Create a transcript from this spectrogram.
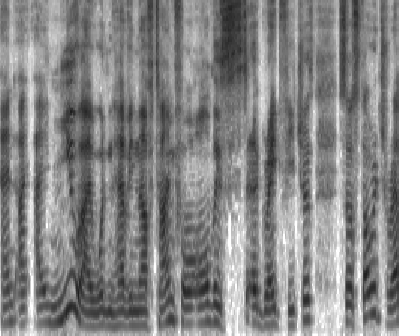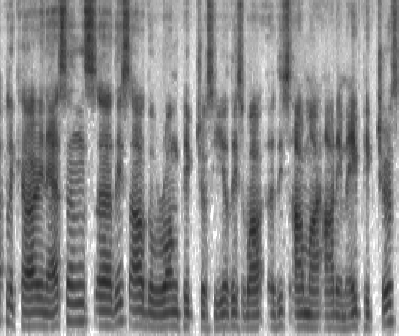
and I, I knew I wouldn't have enough time for all these uh, great features. So storage replica, in essence, uh, these are the wrong pictures here. These are, uh, these are my RDMA pictures.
